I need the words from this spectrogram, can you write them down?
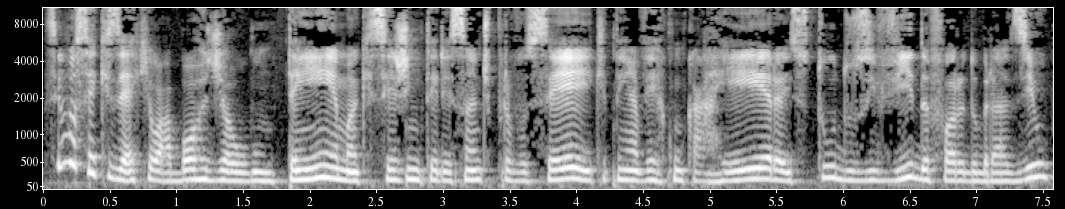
Se você quiser que eu aborde algum tema que seja interessante para você e que tenha a ver com carreira, estudos e vida fora do Brasil,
